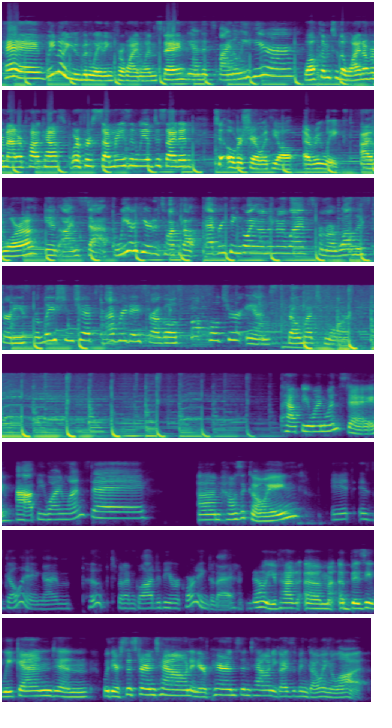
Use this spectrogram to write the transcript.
Hey, we know you've been waiting for Wine Wednesday. And it's finally here. Welcome to the Wine Over Matter podcast, where for some reason we have decided to overshare with y'all every week. I'm Laura. And I'm Steph. We are here to talk about everything going on in our lives from our wellness journeys, relationships, everyday struggles, pop culture, and so much more. Happy Wine Wednesday. Happy Wine Wednesday. Um, how's it going? It is going. I'm pooped, but I'm glad to be recording today. No, you've had um, a busy weekend and with your sister in town and your parents in town. You guys have been going a lot.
